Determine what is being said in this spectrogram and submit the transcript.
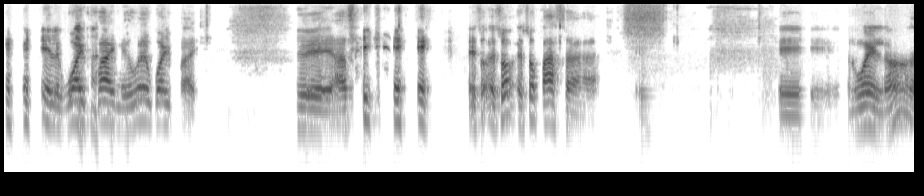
el wifi, me duele el wifi. Eh, así que eso, eso, eso pasa, eh, Manuel, ¿no?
